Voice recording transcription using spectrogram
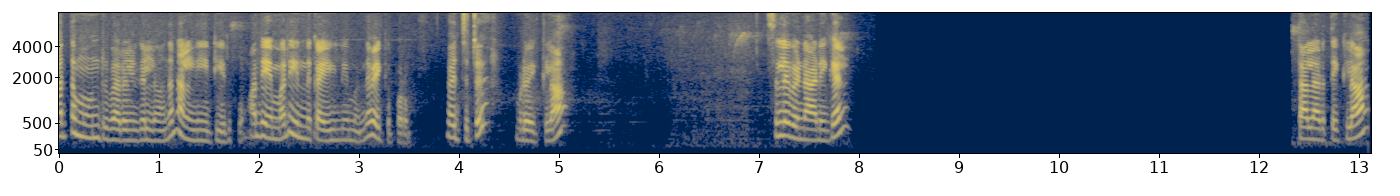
மற்ற மூன்று விரல்கள் வந்து நல்லா நீட்டி இருக்கும் அதே மாதிரி இந்த கையிலையும் வந்து வைக்க போகிறோம் வச்சுட்டு இப்படி வைக்கலாம். சில வினாடிகள் தளர்த்திக்கலாம்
